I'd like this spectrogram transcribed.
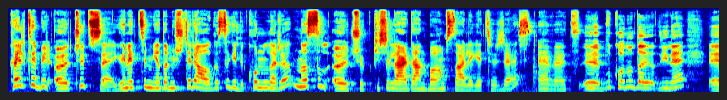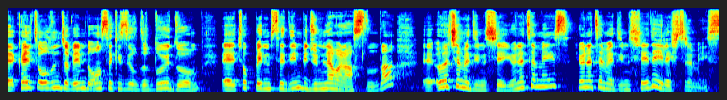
Kalite bir ölçütse yönetim ya da müşteri algısı gibi konuları nasıl ölçüp kişilerden bağımsız hale getireceğiz? Evet e, bu konu da yine e, kalite olunca benim de 18 yıldır duyduğum e, çok benimsediğim bir cümle var aslında. E, ölçemediğimiz şeyi yönetemeyiz, yönetemediğimiz şeyi de iyileştiremeyiz.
